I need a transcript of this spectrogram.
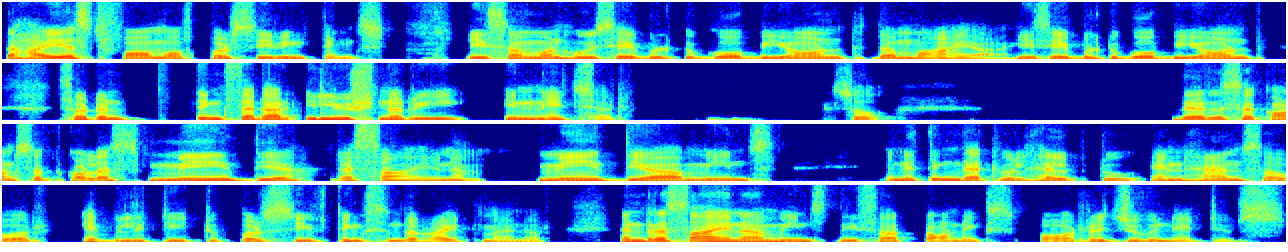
the highest form of perceiving things. He's someone who is able to go beyond the Maya. He's able to go beyond certain things that are illusionary in nature. So there is a concept called as Medhya Rasayanam. Medhya means anything that will help to enhance our ability to perceive things in the right manner. And Rasayana means these are tonics or rejuvenatives.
